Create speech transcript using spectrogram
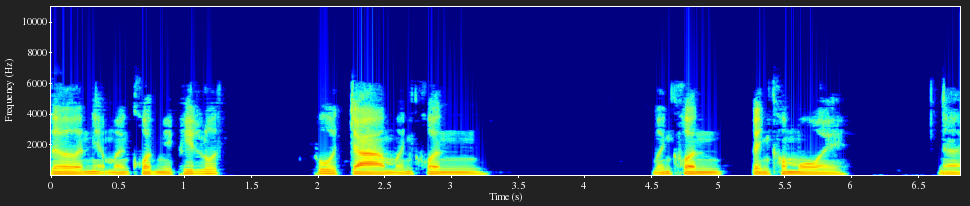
เดินเนี่ยเหมือนคนมีพิรุษพูดจาเหมือนคน เหมือนคนเป็นขโมยนะ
